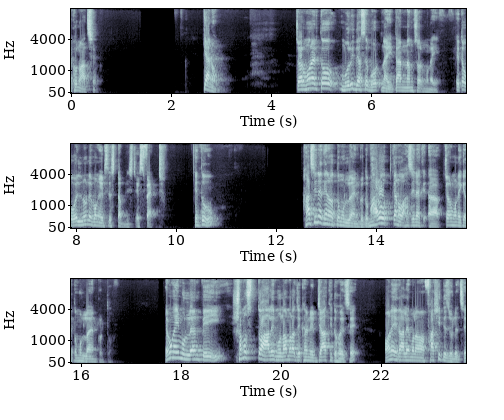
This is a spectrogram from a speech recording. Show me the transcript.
এখনও আছে। কেন? চরমনাইয়ের তো মুরিদ আছে ভোট নাই তার নাম চরমনাই। এটা ওয়েল নোন এবং ইটস এস্টাবলিশড ইটস ফ্যাক্ট কিন্তু হাসিনা কেন এত মূল্যায়ন করতো? ভারত কেন হাসিনাকে আহ, চরমনাইকে এত মূল্যায়ন করতো? এবং এই মূল্যায়ন পেয়েই সমস্ত আলেম ওলামরা যেখানে নির্যাতিত হয়েছে অনেক আলেম ওলামা ফাঁসিতে ঝুলেছে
